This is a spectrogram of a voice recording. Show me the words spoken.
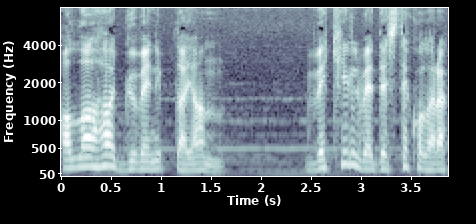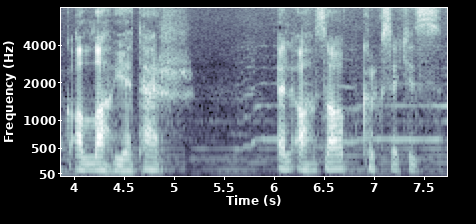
Allah'a güvenip dayan. Vekil ve destek olarak Allah yeter. El-Ahzab 48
